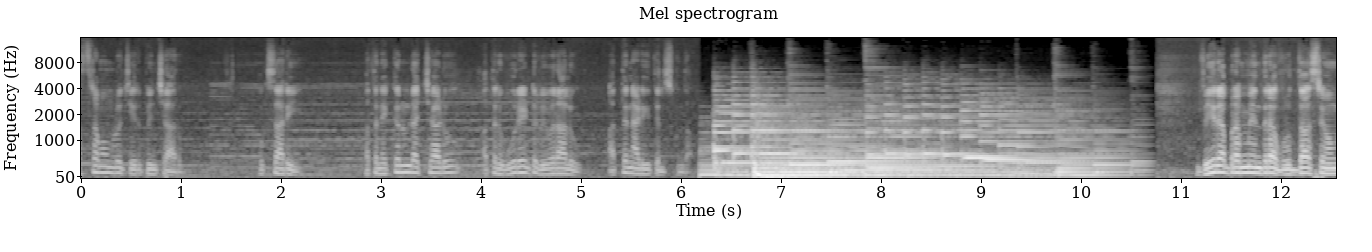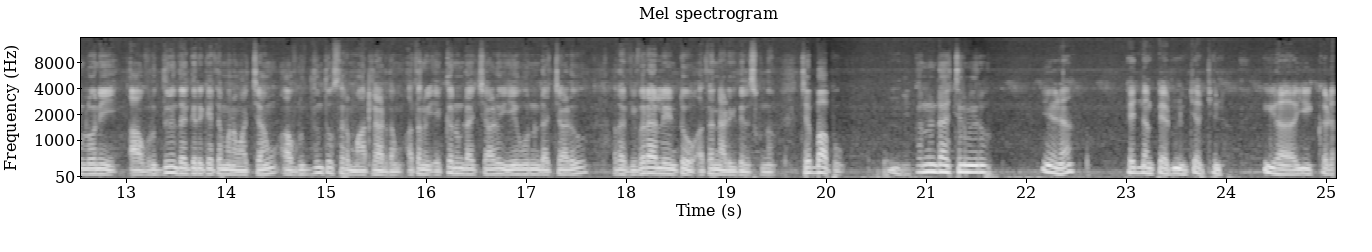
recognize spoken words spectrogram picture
ఆశ్రమంలో చేర్పించారు. ఒకసారి అతను ఎక్కడి నుండి వచ్చాడు అతని ఊరేంటి వివరాలు అతన్ని అడిగి తెలుసుకుందాం. వీరబ్రహ్మేంద్ర వృద్ధాశ్రమంలోని ఆ వృద్ధుని దగ్గరికి అయితే మనం వచ్చాము ఆ వృద్ధునితో ఒకసారి మాట్లాడదాం. అతను ఎక్కడి నుండి వచ్చాడు ఏ ఊరు నుండి వచ్చాడు అతని వివరాలు ఏంటో అతన్ని అడిగి తెలుసుకుందాం. చెప్పాపు ఎక్కడి నుండి వచ్చారు మీరు? ఈయన పెద్దంపేట నుంచి వచ్చిన. ఇక ఇక్కడ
